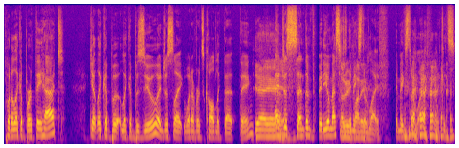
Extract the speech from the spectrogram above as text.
put a, like a birthday hat, get like a like a bazoo, and just like whatever it's called, like that thing. Yeah, yeah, And just send them video messages. It be makes their life. It makes their life. Like it's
